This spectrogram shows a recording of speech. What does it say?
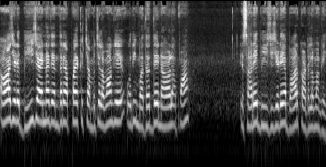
ਆ ਜਿਹੜੇ ਬੀਜ ਆ, ਇਹਨਾਂ ਦੇ ਅੰਦਰ ਆਪਾਂ ਇੱਕ ਚਮਚ ਲਵਾਂਗੇ, ਉਹਦੀ ਮਦਦ ਦੇ ਨਾਲ ਆਪਾਂ ਇਹ ਸਾਰੇ ਬੀਜ ਜਿਹੜੇ ਆ, ਬਾਹਰ ਕੱਢ ਲਵਾਂਗੇ।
